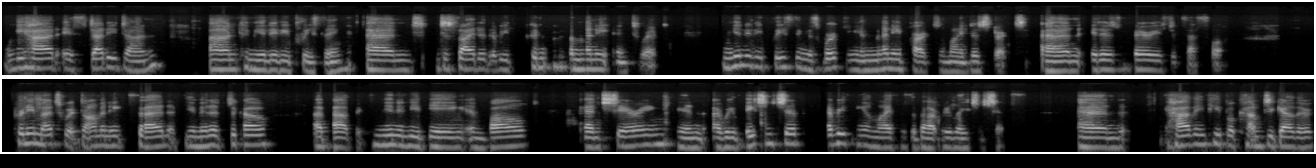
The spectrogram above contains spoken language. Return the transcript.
We had a study done on community policing and decided that we couldn't put the money into it. Community policing is working in many parts of my district and it is very successful. Pretty much what Dominique said a few minutes ago about the community being involved and sharing in a relationship. Everything in life is about relationships and having people come together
